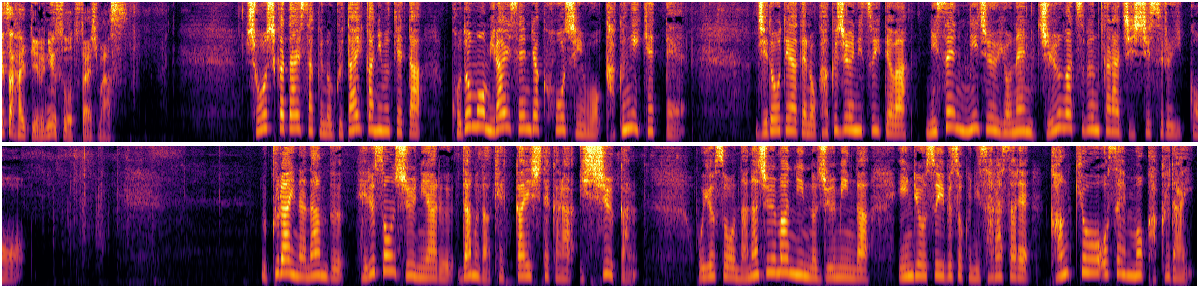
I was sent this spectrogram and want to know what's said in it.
今朝入っているニュースをお伝えします。少子化対策の具体化に向けた子ども未来戦略方針を閣議決定。児童手当の拡充については2024年10月分から実施する意向。ウクライナ南部ヘルソン州にあるダムが決壊してから1週間、およそ70万人の住民が飲料水不足にさらされ、環境汚染も拡大。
